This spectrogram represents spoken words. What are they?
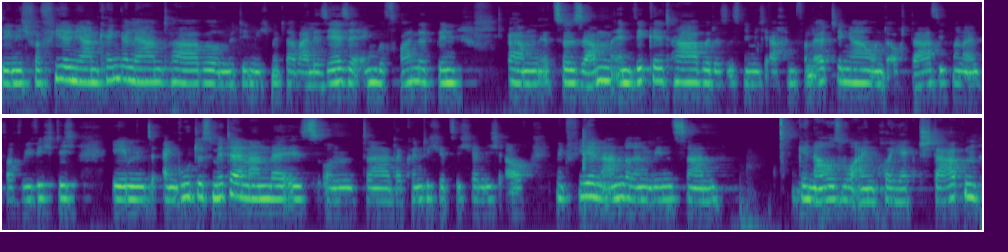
den ich vor vielen Jahren kennengelernt habe und mit dem ich mittlerweile sehr, sehr eng befreundet bin, ähm, zusammen entwickelt habe. Das ist nämlich Achim von Oettinger und auch da sieht man einfach, wie wichtig eben ein gutes Miteinander ist und äh, da könnte ich jetzt sicherlich auch mit vielen anderen Winzern genauso ein Projekt starten.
